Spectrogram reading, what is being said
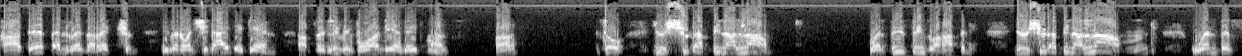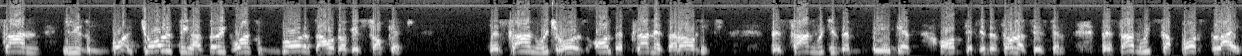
her death and resurrection, even when she died again after living for one year and eight months. Huh? So you should have been alarmed when these things were happening. You should have been alarmed when the sun is bo- jolting as though it wants to bolt out of its socket. The sun which holds all the planets around it. The sun which is the biggest object in the solar system. The sun which supports life.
